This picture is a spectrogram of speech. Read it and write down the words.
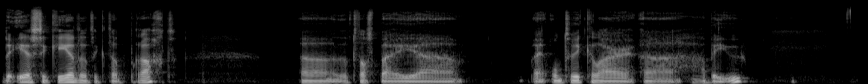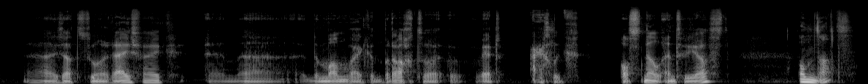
de eerste keer dat ik dat bracht, dat was bij, bij ontwikkelaar eh, HBU. Eh, hij zat toen in Rijswijk. En eh, de man waar ik het bracht, werd eigenlijk al snel enthousiast. Omdat?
